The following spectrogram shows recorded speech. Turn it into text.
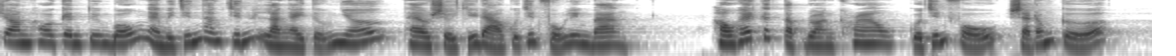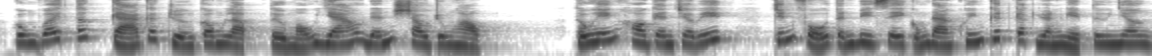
John Hogan tuyên bố ngày 19 tháng 9 là ngày tưởng nhớ theo sự chỉ đạo của chính phủ liên bang. Hầu hết các tập đoàn Crown của chính phủ sẽ đóng cửa, cùng với tất cả các trường công lập từ mẫu giáo đến sau trung học. Thủ hiến Hogan cho biết, chính phủ tỉnh BC cũng đang khuyến khích các doanh nghiệp tư nhân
